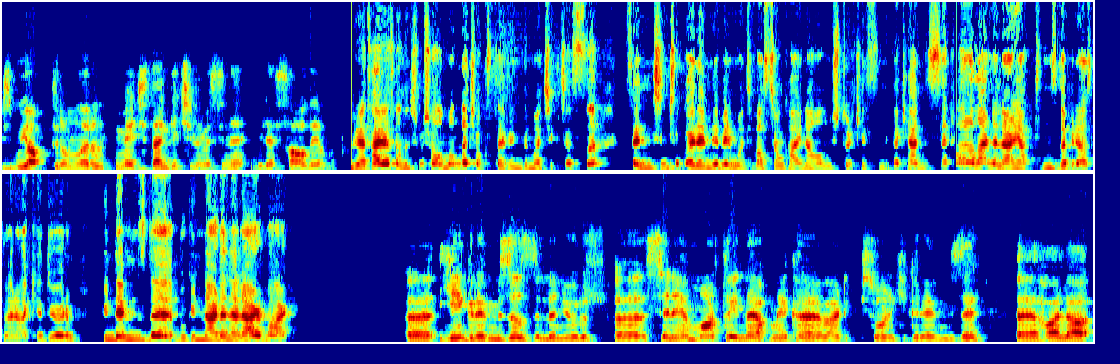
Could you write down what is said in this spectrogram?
biz bu yaptırımların meclisten geçirilmesini bile sağlayamadık. Greta ile tanışmış olmanı da çok sevindim açıkçası. Senin için çok önemli bir motivasyon kaynağı olmuştur kesinlikle kendisi. Bu aralar neler yaptığınızı da biraz merak ediyorum. Gündeminizde bugünlerde neler var? Ee, yeni grevimize hazırlanıyoruz. Ee, seneye Mart ayında yapmaya karar verdik bir sonraki grevimizi. Ee, hala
